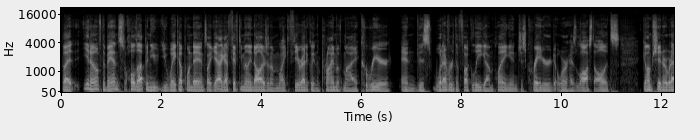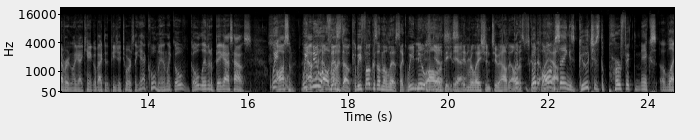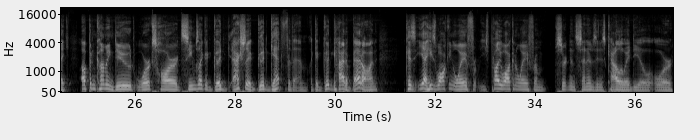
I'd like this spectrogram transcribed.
But you know, if the bands hold up, and you you wake up one day and it's like, yeah, I got fifty million dollars, and I'm like theoretically in the prime of my career, and this whatever the fuck league I'm playing in just cratered or has lost all its gumption or whatever, and like I can't go back to the PJ Tour. It's like, yeah, cool, man. Like go go live in a big ass house. We, awesome. We knew have all this though. Can we focus on the list? Like we knew all of these yeah. in relation to how the all this was But, going but to play all I'm saying is Gooch is the perfect mix of like up and coming dude, works hard, seems like a good, actually a good get for them, like a good guy to bet on. Because yeah, he's walking away from, he's probably walking away from certain incentives in his Callaway deal, or,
